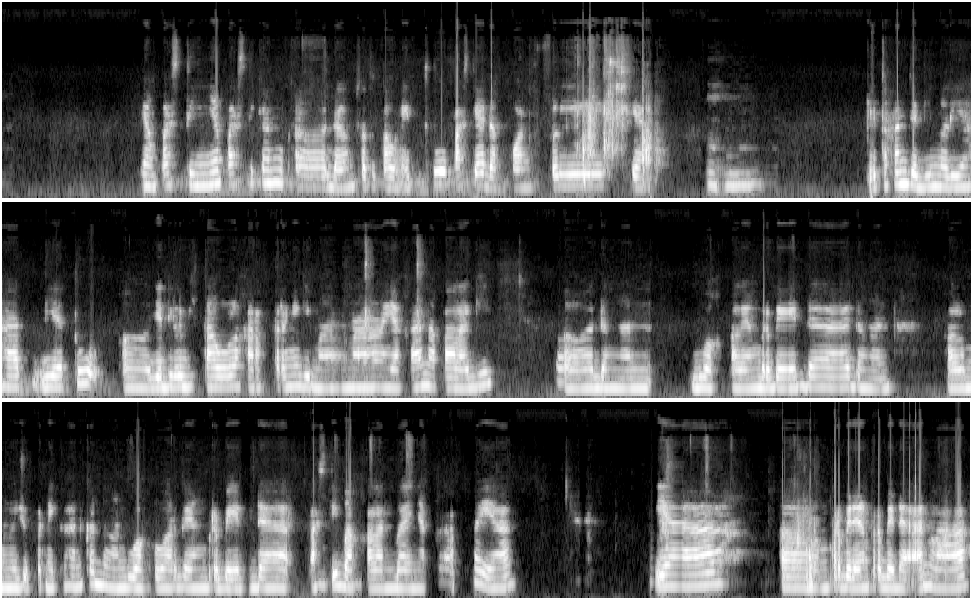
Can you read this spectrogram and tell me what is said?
Yang pastinya pasti kan eh, dalam satu tahun itu pasti ada konflik ya. Mm-mm. Kita kan jadi melihat dia tuh eh, jadi lebih tahu lah karakternya gimana ya kan. Apalagi eh, dengan dua kepala yang berbeda, dengan kalau menuju pernikahan kan dengan dua keluarga yang berbeda, pasti bakalan banyak apa ya? Ya em, perbedaan-perbedaan lah.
